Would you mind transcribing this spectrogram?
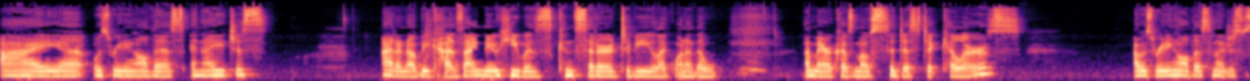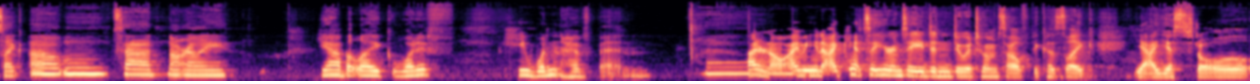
I uh, was reading all this and I just I don't know, because I knew he was considered to be like one of the America's most sadistic killers. I was reading all this and I just was like, oh, mm, sad, not really. Yeah, but like, what if he wouldn't have been? I don't know. I mean, I can't sit here and say he didn't do it to himself because, like, yeah, you stole,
